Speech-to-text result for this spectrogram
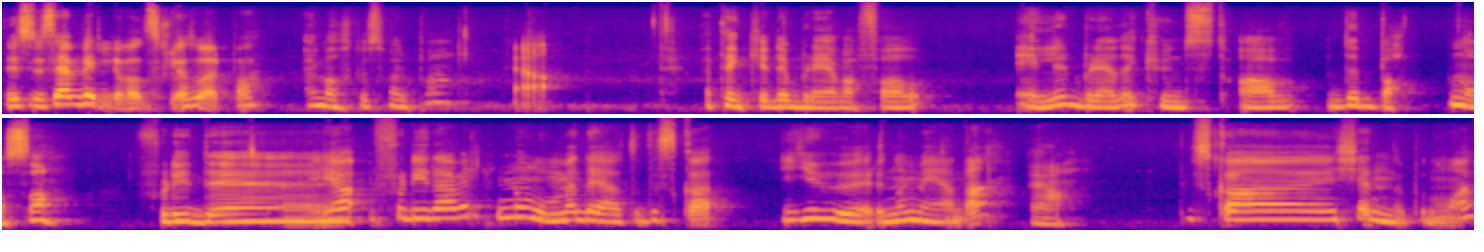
Det syns jeg er veldig vanskelig å svare på. Det er vanskelig å svare på. Ja. Jeg tenker det ble i hvert fall Eller ble det kunst av debatten også? Fordi det ja, fordi det er vel noe med det at det skal gjøre noe med deg. ja. Du skal kjenne på noe.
